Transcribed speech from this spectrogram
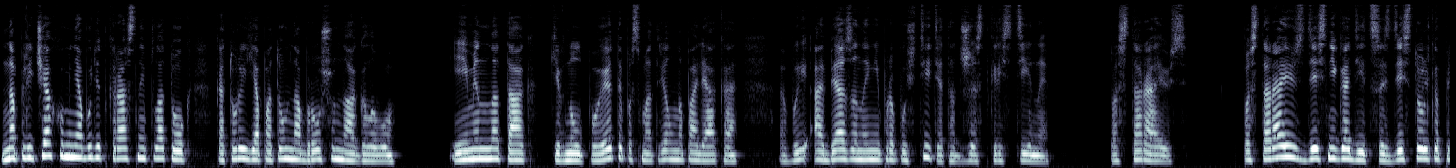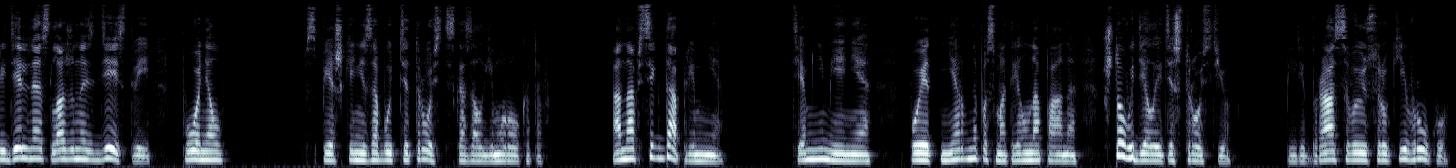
«На плечах у меня будет красный платок, который я потом наброшу на голову». «Именно так», — кивнул поэт и посмотрел на поляка. «Вы обязаны не пропустить этот жест Кристины». «Постараюсь. Постараюсь, здесь не годится. Здесь только предельная слаженность действий. Понял». «В спешке не забудьте трость», — сказал ему Рокотов. «Она всегда при мне». Тем не менее, поэт нервно посмотрел на пана. «Что вы делаете с тростью?» «Перебрасываю с руки в руку».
